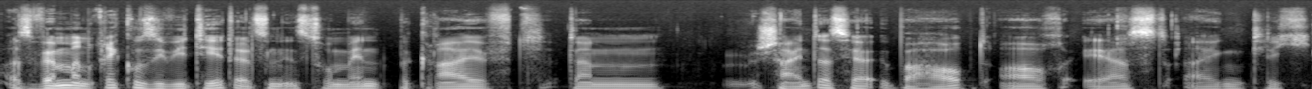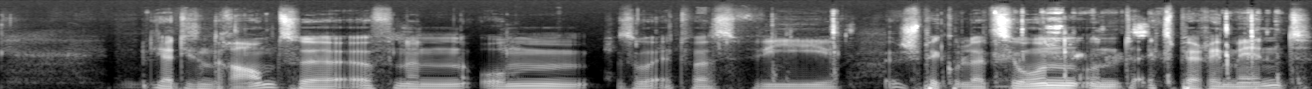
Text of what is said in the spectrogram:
Also wenn man Rekursivität als ein Instrument begreift, dann scheint das ja überhaupt auch erst eigentlich ja, diesen Raum zu eröffnen, um so etwas wie Spekulation und Experiment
